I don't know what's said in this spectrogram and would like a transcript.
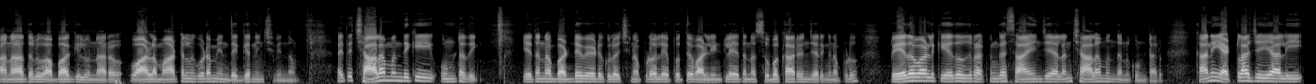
అనాథలు అభాగ్యులు ఉన్నారో వాళ్ళ మాటలను కూడా మేము దగ్గర నుంచి విన్నాం. అయితే చాలామందికి ఉంటుంది. ఏదైనా బర్త్డే వేడుకలు వచ్చినప్పుడో లేకపోతే వాళ్ళ ఇంట్లో ఏదైనా శుభకార్యం జరిగినప్పుడు పేదవాళ్ళకి ఏదో ఒక రకంగా సాయం చేయాలని చాలామంది అనుకుంటారు. కానీ ఎట్లా చేయాలి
